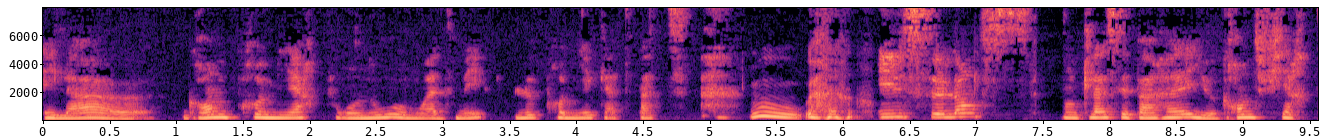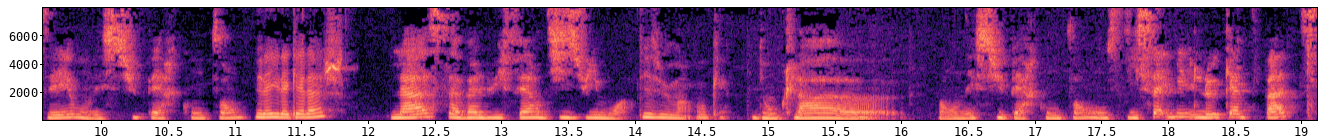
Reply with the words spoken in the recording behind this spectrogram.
et là, grande première pour nous au mois de mai, le premier quatre pattes. Ouh. il se lance. Donc là, c'est pareil, grande fierté, on est super content. Et là, il a quel âge? Là, ça va lui faire 18 mois. 18 mois, ok. Donc là, euh, on est super content. On se dit, ça y est, le quatre pattes.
